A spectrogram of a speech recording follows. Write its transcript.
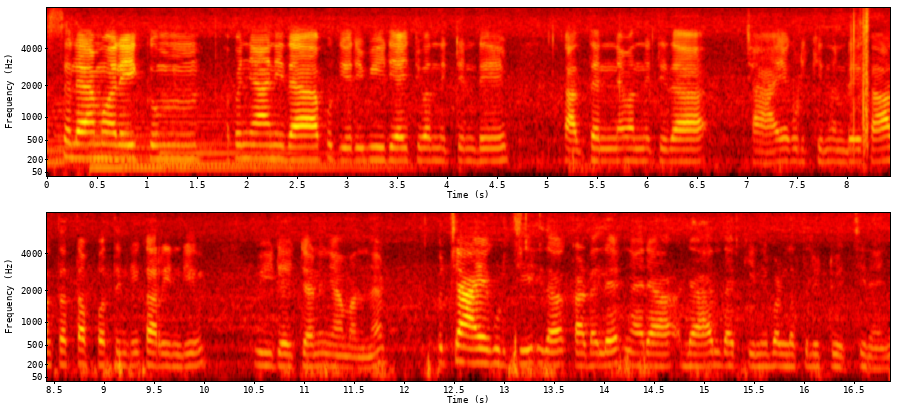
അസ്സലാമു അലൈക്കും. അപ്പം ഞാനിതാ പുതിയൊരു വീഡിയോ ആയിട്ട് വന്നിട്ടുണ്ട്. കാലത്ത് തന്നെ വന്നിട്ടിതാ ചായ കുടിക്കുന്നുണ്ട്. കാലത്തെ തപ്പത്തിന്റെ കറിന്റെയും വീഡിയോ ആയിട്ടാണ് ഞാൻ വന്നത് അപ്പോൾ ചായ കുടിച്ച് ഇതാ കടല ഞാൻ രാ എന്താക്കിന്? വെള്ളത്തിലിട്ട് വെച്ച് ഞാൻ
